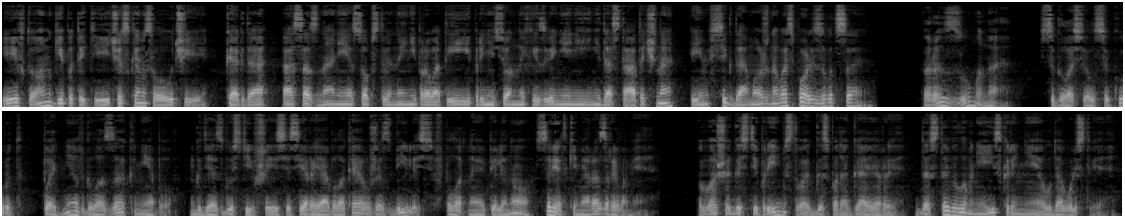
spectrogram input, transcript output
И в том гипотетическом случае, когда осознание собственной неправоты и принесенных извинений недостаточно, им всегда можно воспользоваться. «Разумно», согласился Курт, подняв глаза к небу, где сгустившиеся серые облака уже сбились в плотную пелену с редкими разрывами. «Ваше гостеприимство, господа Гайеры, доставило мне искреннее удовольствие,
